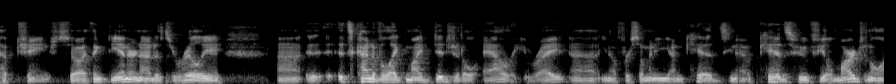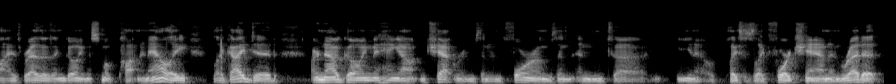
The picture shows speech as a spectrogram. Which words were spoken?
have changed. So I think the internet is really uh, it, it's kind of like my digital alley, right? Uh, you know, for so many young kids, you know, kids who feel marginalized rather than going to smoke pot in an alley like I did are now going to hang out in chat rooms and in forums and, and uh, you know, places like 4chan and Reddit.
